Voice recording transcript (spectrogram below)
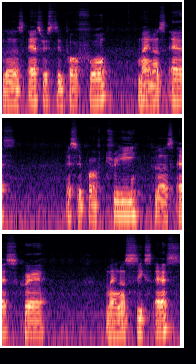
plus s raised to the power 4 minus s raised to the power of 3 plus s squared minus 6s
